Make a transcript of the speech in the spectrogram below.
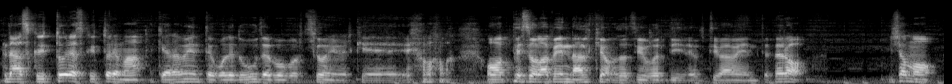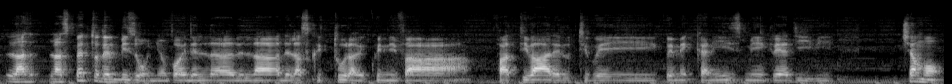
Da scrittore a scrittore, ma chiaramente con le dovute proporzioni, perché ho, ho appeso la penna al chiodo, si può dire, ultimamente. Però, diciamo, la- l'aspetto del bisogno poi del- della, della scrittura, che quindi fa, fa attivare tutti quei, quei meccanismi creativi, diciamo,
